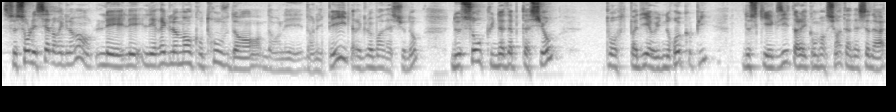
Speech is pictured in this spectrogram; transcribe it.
sont les seuls règlements. Les, règlements qu'on trouve dans, les, dans les pays, les règlements nationaux, ne sont qu'une adaptation, pour ne pas dire une recopie, de ce qui existe dans les conventions internationales.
